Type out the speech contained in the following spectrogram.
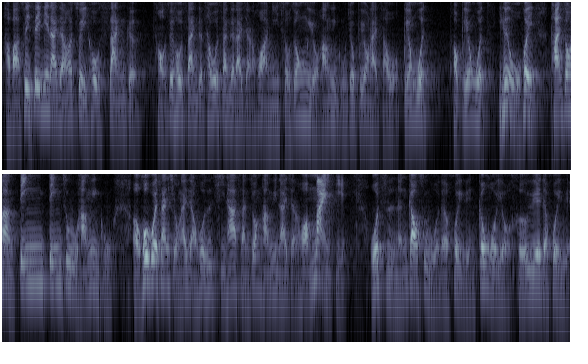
好吧？所以这边来讲的话，最后三个，好，最后三个超过三个来讲的话，你手中有航运股就不用来找我，不用问，好，不用问，因为我会盘中让盯盯住航运股，呃，货柜三雄来讲，或者是其他散装航运来讲的话，卖点我只能告诉我的会员，跟我有合约的会员。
